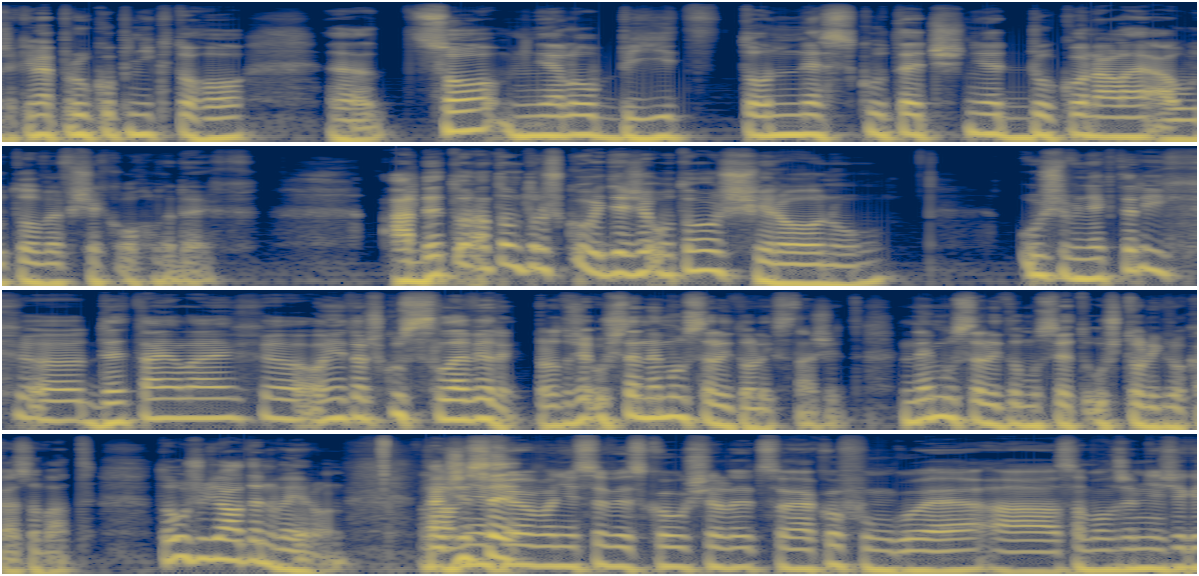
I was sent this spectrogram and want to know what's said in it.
řekněme, průkopník toho, co mělo být to neskutečně dokonalé auto ve všech ohledech. A jde to na tom trošku vidět, že u toho Chironu už v některých uh, detailech uh, oni trošku slevili, protože už se nemuseli tolik snažit. Nemuseli tomu světu už tolik dokazovat. To už udělal ten Veyron. Takže se... že oni se vyzkoušeli, co jako funguje a samozřejmě, že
